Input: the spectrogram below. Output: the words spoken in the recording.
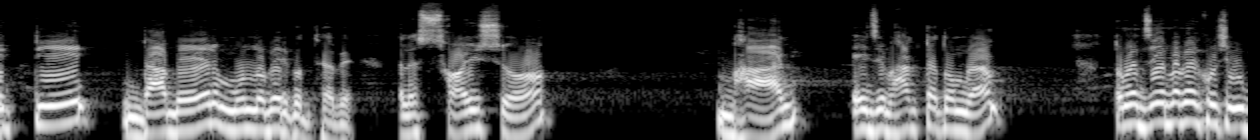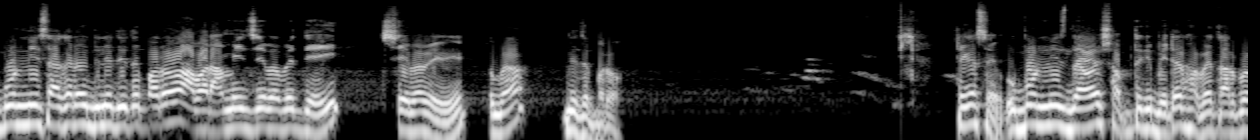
একটি ডাবের মূল্য বের করতে হবে। তাহলে ছয়শো ভাগ, এই যে ভাগটা তোমরা তোমরা যেভাবে খুশি উপর নিচ আকারে দিলে দিতে পারো, আবার আমি যেভাবে দেই সেভাবে তোমরা দিতে পারো। ঠিক আছে? উপর নিচ দেওয়াই সব থেকে বেটার হবে, তারপর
